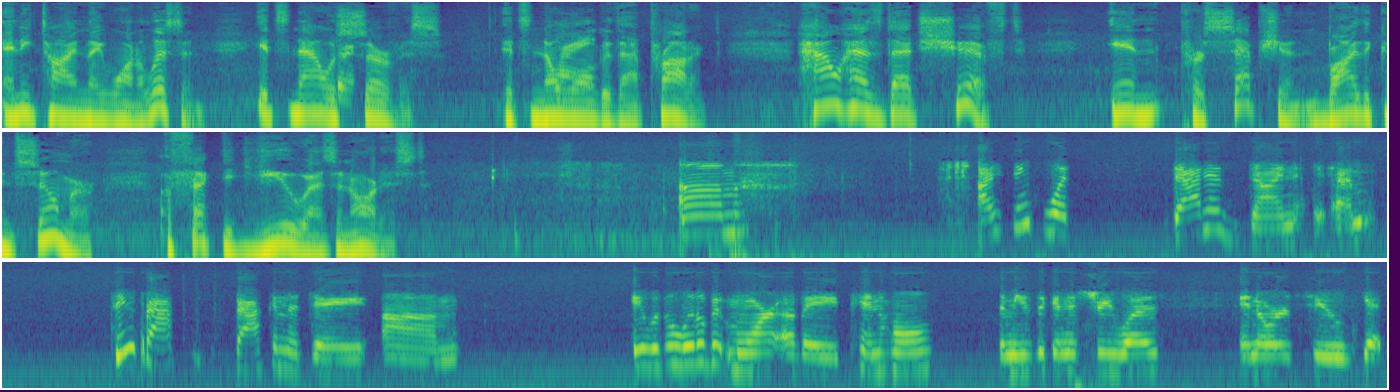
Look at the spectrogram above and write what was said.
any time they want to listen. It's now a service. It's no longer that product. How has that shift in perception by the consumer affected you as an artist? Um, I think what that has done, um, I think back back in the day, um, it was a little bit more of a pinhole. The music industry was in order to get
